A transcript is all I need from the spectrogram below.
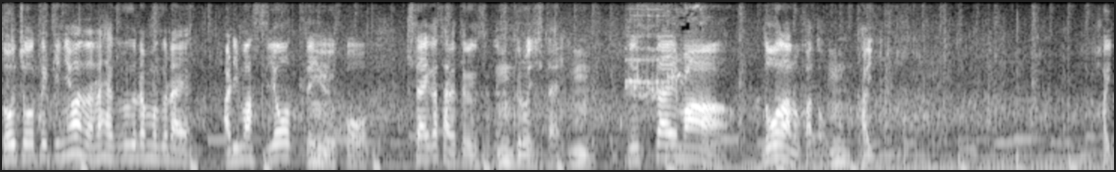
同調的には 700g ぐらいありますよっていう、うん。こう記載がされてるんですよね、うん。袋自体。にうん。実際まあどうなのかと、うん。はい。はい。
